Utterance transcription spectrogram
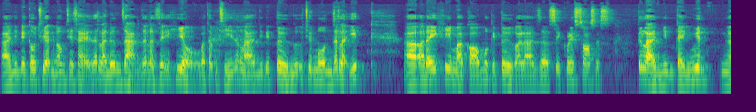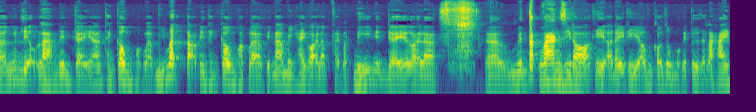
À, những cái câu chuyện của ông chia sẻ rất là đơn giản rất là dễ hiểu và thậm chí rằng là những cái từ ngữ chuyên môn rất là ít. À, ở đây khi mà có một cái từ gọi là the secret sources tức là những cái nguyên uh, nguyên liệu làm nên cái uh, thành công hoặc là bí mật tạo nên thành công hoặc là Việt Nam mình hay gọi là phải bật mí những cái gọi là uh, nguyên tắc vàng gì đó thì ở đây thì ông có dùng một cái từ rất là hay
